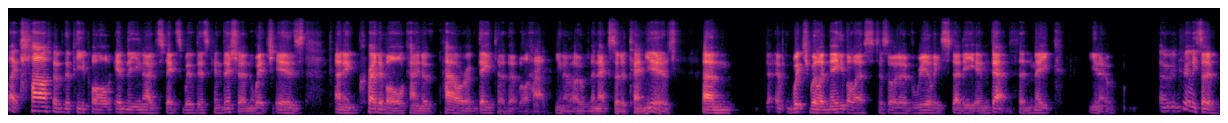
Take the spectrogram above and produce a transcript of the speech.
like half of the people in the United States with this condition, which is an incredible kind of power of data that we'll have, you know, over the next sort of 10 years, um, which will enable us to sort of really study in depth and make, you know, really sort of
